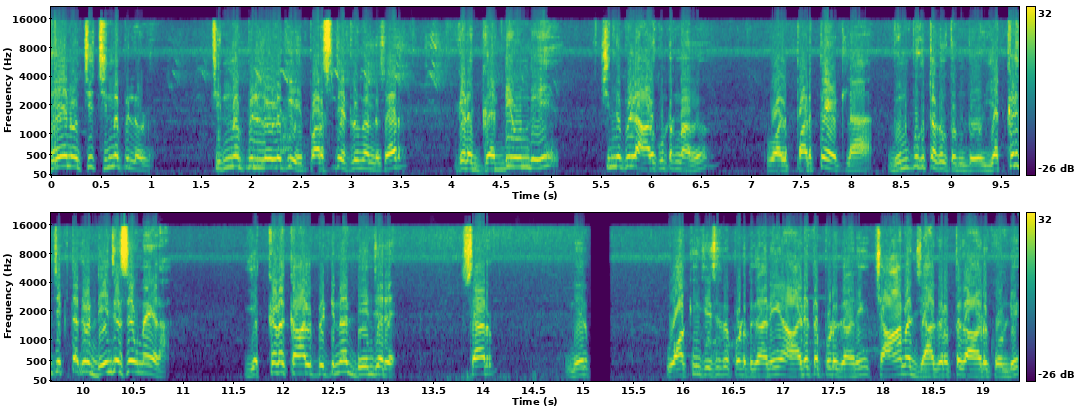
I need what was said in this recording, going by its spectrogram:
నేను వచ్చి చిన్న పిల్లోడు. చిన్న పిల్లోళ్ళకి పరిస్థితి ఎట్లుందండి సార్? ఇక్కడ గడ్డి ఉంది చిన్నపిల్లలు ఆడుకుంటున్నారు. వాళ్ళు పడితే ఎట్లా? వినుపుకు తగులుతుందో ఎక్కడ చెప్తే అక్కడ డేంజర్సే ఉన్నాయి ఇక్కడ ఎక్కడ కాలు పెట్టినా డేంజరే. సార్ నేను వాకింగ్ చేసేటప్పుడు కానీ ఆడేటప్పుడు కానీ చాలా జాగ్రత్తగా ఆడుకోండి.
